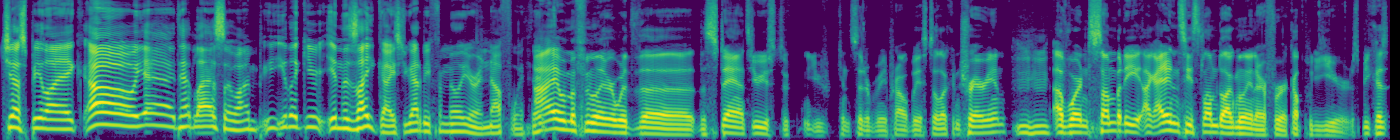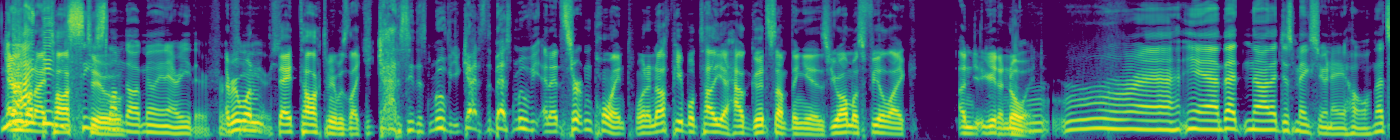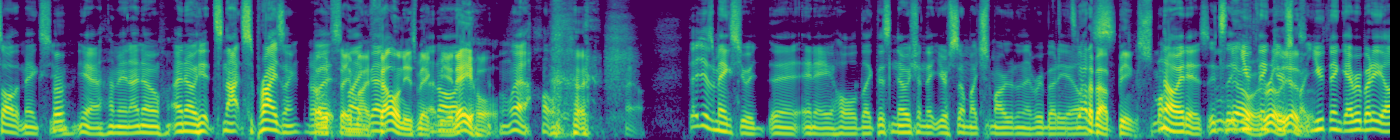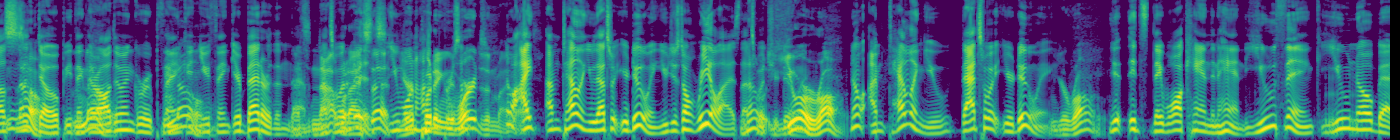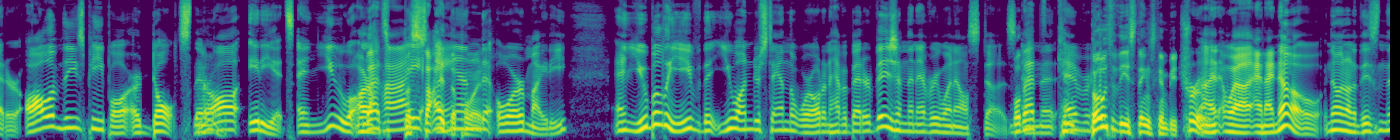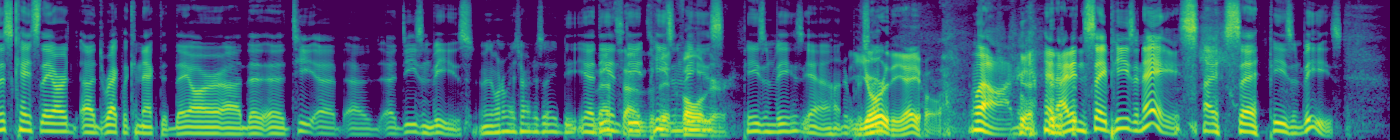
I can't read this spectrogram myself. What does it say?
Just be like, oh yeah, Ted Lasso. I'm you, like you're in the zeitgeist. You got to be familiar enough with it. I am familiar with the the stance you used to you consider me probably still a contrarian mm-hmm. of when somebody like I didn't see Slumdog Millionaire for a couple of years because You know, everyone I I, didn't talked see to Slumdog Millionaire either. For a few everyone they talked to me was like you got to see this movie you got it's the best movie and at a certain point when enough people tell you how good something is you almost feel like un- you get annoyed R- yeah, that no, that just makes you an a hole. That's all that makes you. Huh? Yeah, I mean, I know, I know, it's not surprising. I but would say like my that- felonies make me an a-hole Well, well, that just makes you a, a, an a hole. Like this notion that you're so much smarter than everybody else. it's not about being smart No, it is. It's that No, you think really you're smart. You think everybody else is No, a dope. You think they're all doing groupthink, no. and you think you're better than them. that's That's not what, what it I is. said You you're putting 100% words in my No, mouth I, I'm telling you, that's what you're doing. You just don't realize that's no, what you're doing. you're wrong No, I'm telling you, that's what you're doing. you're wrong It- It's they walk hand in hand. You think you know better. All of these people are dolts. They're No. all idiots, and you are that's high beside the and point. or mighty, and you believe that you understand the world and have a better vision than everyone else does. well that that can, every- both of these things can be true I, well, and I know, no, no, no. This, in this case, they are uh, directly connected. They are uh, the uh, T, uh, uh, uh, D's and V's. I mean, what am I trying to say? D, yeah, D That and D, sounds a P's bit and V's. vulgar. P's and V's. Yeah, hundred percent. you're the a-hole Well, I mean, and I didn't say P's and A's. I said P's and V's.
